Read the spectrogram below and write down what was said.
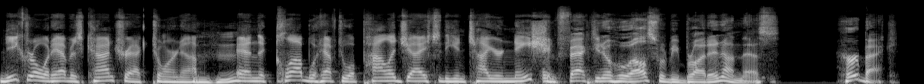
Niekro would have his contract torn up, mm-hmm. and the club would have to apologize to the entire nation. In fact, you know who else would be brought in on this? Hrbek.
